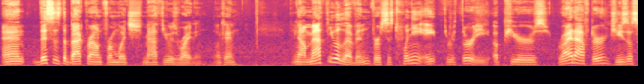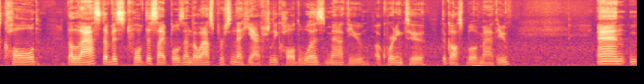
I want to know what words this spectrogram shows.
And this is the background from which Matthew is writing, okay? Now, Matthew 11, verses 28 through 30, appears right after Jesus called the last of his 12 disciples and the last person that he actually called was Matthew, according to the Gospel of Matthew. And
